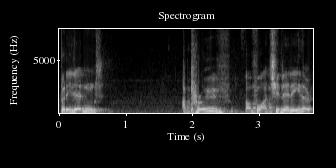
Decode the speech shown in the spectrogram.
But he didn't approve of what she did either.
